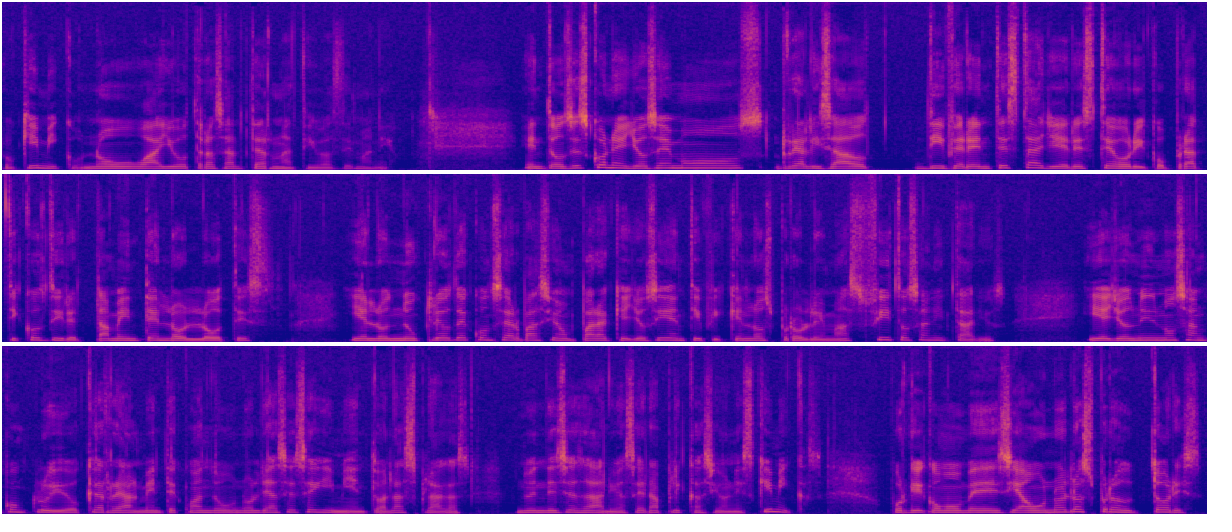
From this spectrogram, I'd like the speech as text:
lo químico, no hay otras alternativas de manejo. Entonces con ellos hemos realizado diferentes talleres teórico-prácticos directamente en los lotes y en los núcleos de conservación para que ellos identifiquen los problemas fitosanitarios y ellos mismos han concluido que realmente cuando uno le hace seguimiento a las plagas no es necesario hacer aplicaciones químicas, porque como me decía uno de los productores,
